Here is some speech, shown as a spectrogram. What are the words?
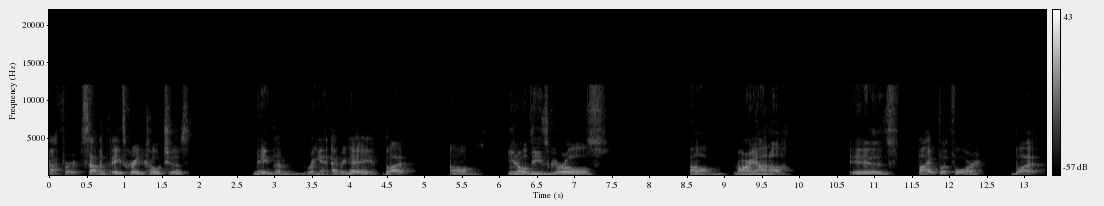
effort. Seventh, eighth grade coaches made them bring it every day. But um, you know, these girls, um, Mariana is five foot four, but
